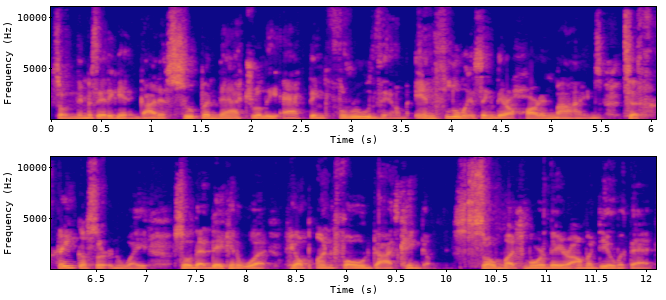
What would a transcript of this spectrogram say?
So let me say it again. God is supernaturally acting through them, influencing their heart and minds to think a certain way so that they can what? Help unfold God's kingdom so much more there. I'm gonna deal with that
